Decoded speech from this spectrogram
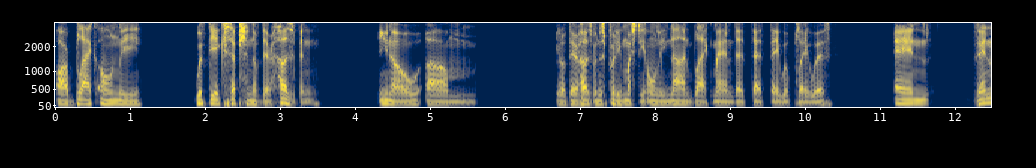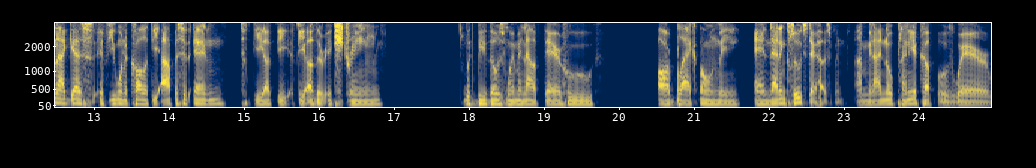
are black only with the exception of their husband. You know, um, you know, their husband is pretty much the only non-black man that that they will play with. And then I guess if you want to call it the opposite end, to the the the other extreme would be those women out there who are black only and that includes their husband. I mean, I know plenty of couples where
